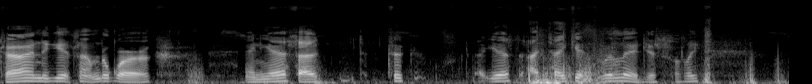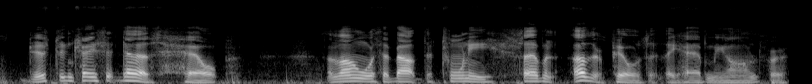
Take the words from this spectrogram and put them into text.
trying to get something to work. And yes, I took yes, I take it religiously just in case it does help, along with about the 27 other pills that they have me on for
